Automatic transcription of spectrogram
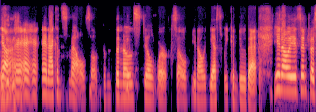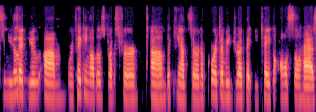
Yeah, Give me some- and, and I can smell, so the, the nose still works. So you know, yes, we can do that. You know, it's interesting. You Yep. said you um were taking all those drugs for um the cancer, and of course, every drug that you take also has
